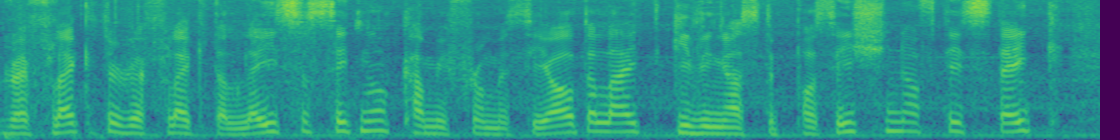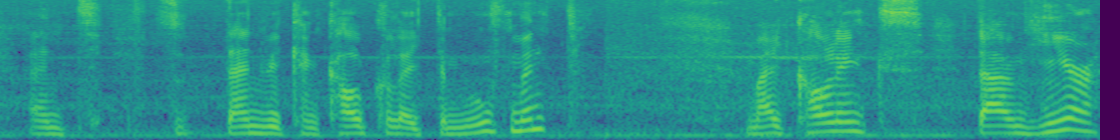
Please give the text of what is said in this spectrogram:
reflector reflects a laser signal coming from a theodolite, giving us the position of this stake, and so then we can calculate the movement. My colleagues down here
